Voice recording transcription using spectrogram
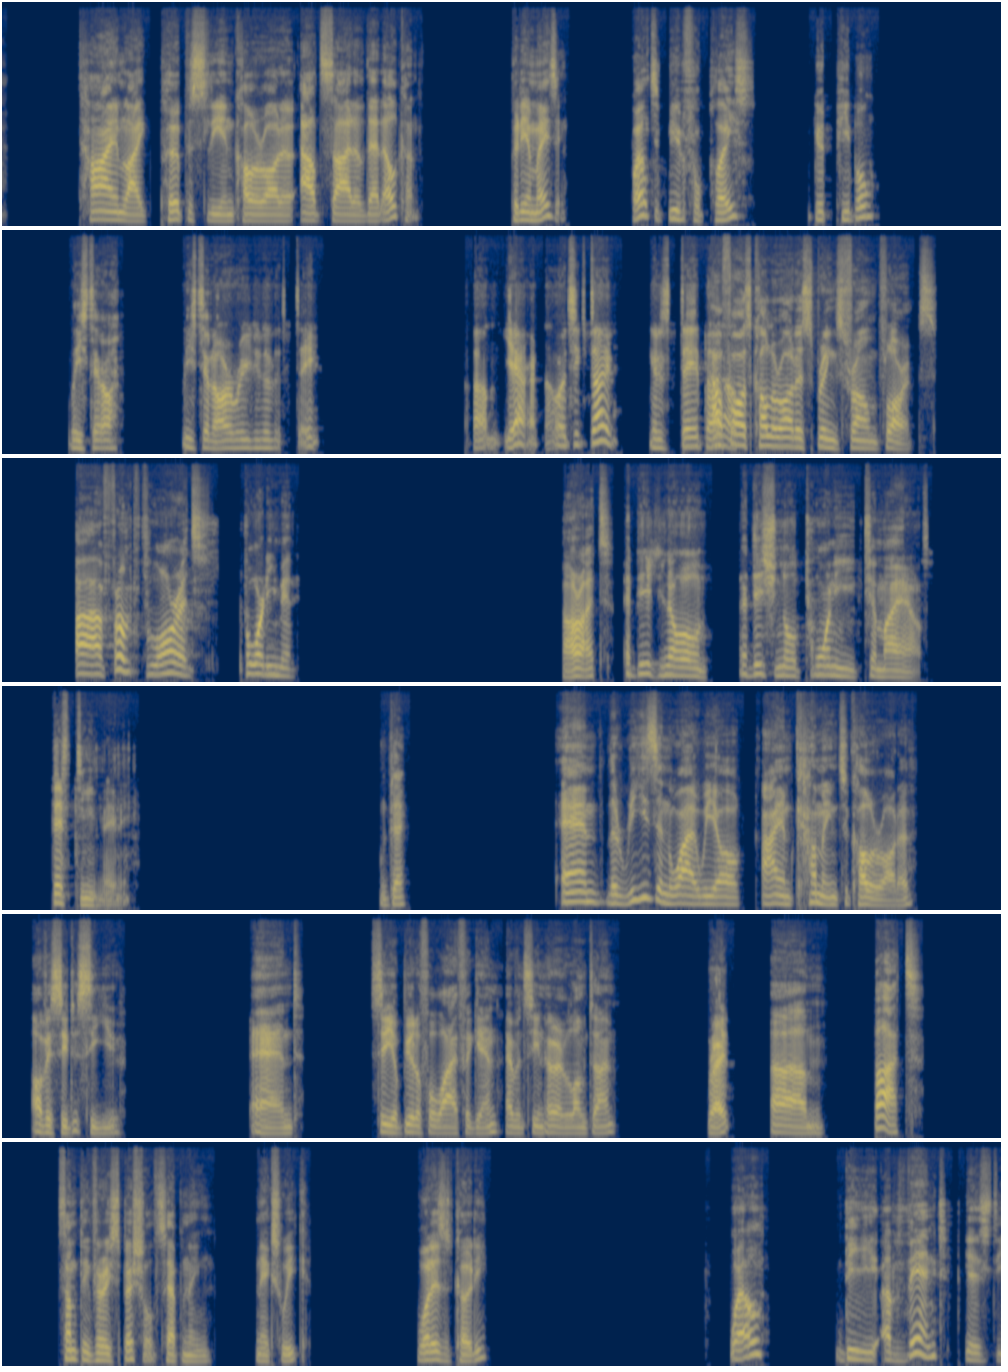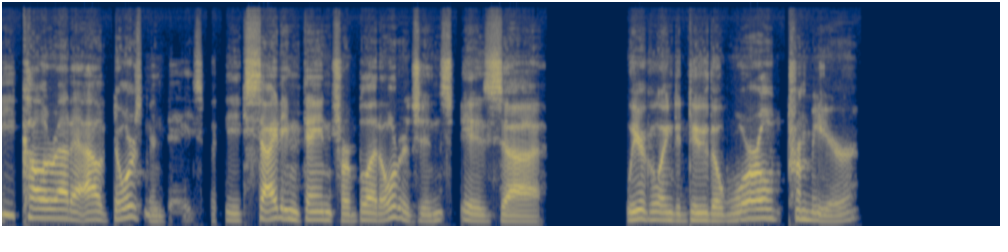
time like purposely in Colorado outside of that elk hunt. Pretty amazing. Well, it's a beautiful place. Good people. At least in our, at least in our region of the state. Um, yeah, no, it's exciting. Stay How far is Colorado Springs from Florence? Uh, from Florence, forty minutes. All right. Additional additional 20 to my house. 15 maybe. Okay. And the reason why we are I am coming to Colorado, obviously to see you. And see your beautiful wife again. Haven't seen her in a long time. Right. Um, but something very special is happening next week. What is it, Cody? Well, the event is the Colorado Outdoorsman Days, but the exciting thing for Blood Origins is uh, we are going to do the world premiere.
